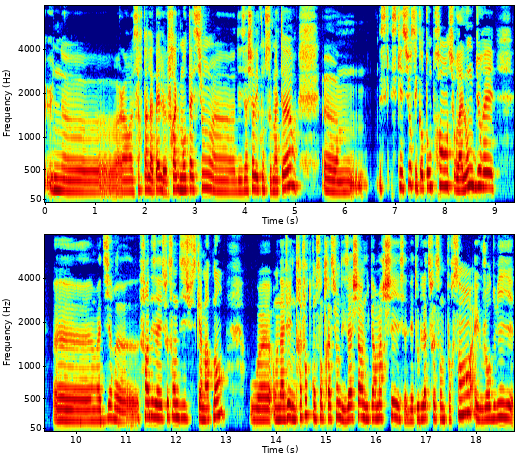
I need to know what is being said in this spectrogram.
une alors certains l'appellent fragmentation euh, des achats des consommateurs. Euh, ce, qui est sûr, c'est quand on prend sur la longue durée euh, on va dire euh, fin des années 70 jusqu'à maintenant, où euh, on avait une très forte concentration des achats en hypermarché, ça devait être au-delà de 60%, et aujourd'hui,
